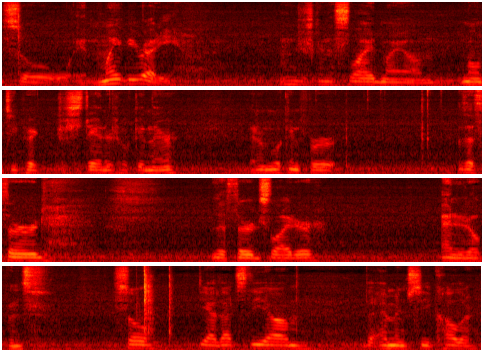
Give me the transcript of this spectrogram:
so it might be ready. I'm just gonna slide my um, multi-pick, just standard hook in there, and I'm looking for the third, the third slider, and it opens. So, yeah, that's the um, the M&C color.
